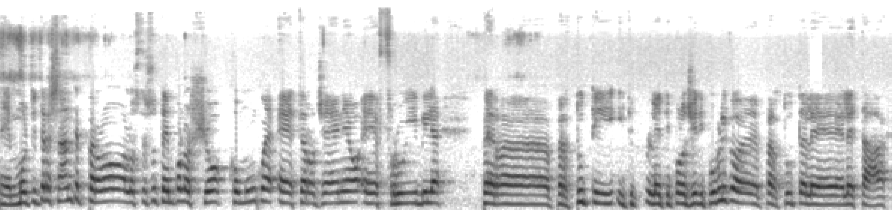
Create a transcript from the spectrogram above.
è molto interessante, però allo stesso tempo lo show comunque è eterogeneo e fruibile per, eh, per tutte le tipologie di pubblico e per tutte le, le età.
